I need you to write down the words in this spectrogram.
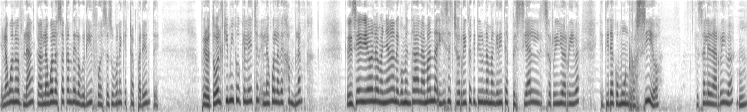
El agua no es blanca, el agua la sacan de los grifos, se supone que es transparente. Pero todo el químico que le echan, el agua la dejan blanca. Le decía hoy día en la mañana, le comentaba a la Amanda, y ese chorrito que tiene una manguerita especial, el zorrillo arriba, que tira como un rocío, que sale de arriba, ¿Mm?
